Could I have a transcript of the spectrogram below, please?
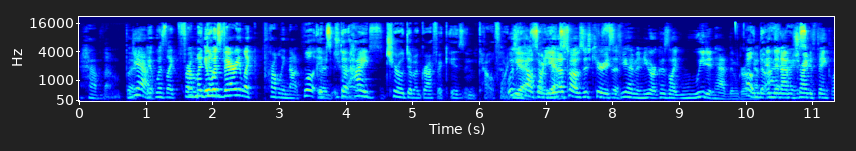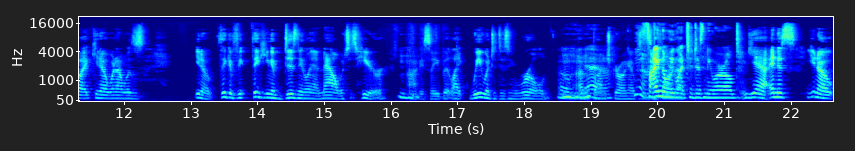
have them. But Yeah. it was like from my it dem- was very like probably not. Well, good it's the high churro demographic is in California. Was Yeah. in California? So, yeah. yeah. that's why I was just curious The- if you had them in New York because like we didn't have them growing Oh, up, no, and then I- I'm I trying to think like you know when I was, you know, think of thinking of Disneyland now, which is here, Mhm. obviously, but like we went to Disney World Oh, Mhm. a yeah. bunch growing up. Yeah. Finally Florida. went to Disney World. Yeah, and it's you know,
